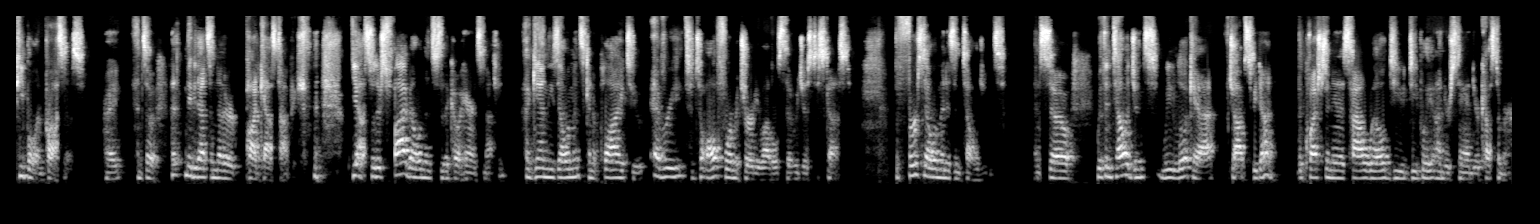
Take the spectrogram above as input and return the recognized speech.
people and process, right? And so uh, maybe that's another podcast topic. yeah, so there's five elements to the coherence method. Again, these elements can apply to every to, to all four maturity levels that we just discussed. The first element is intelligence. And so with intelligence, we look at jobs to be done. The question is, how well do you deeply understand your customer,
